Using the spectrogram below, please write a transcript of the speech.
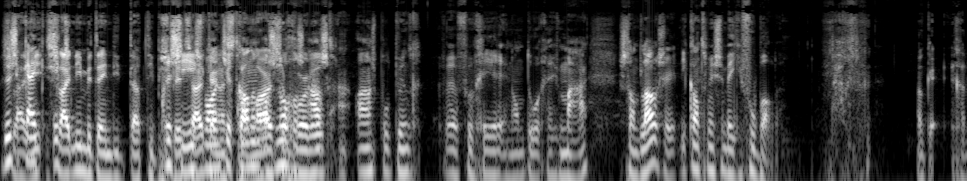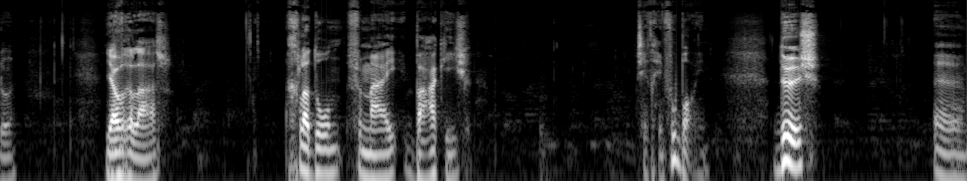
Dus sluit kijk, niet, sluit niet meteen die, dat type Precies, uit. want je kan hem alsnog als aanspoelpunt fungeren en dan doorgeven. Maar Strand Lauser, die kan tenminste een beetje voetballen. Oké, ga door. Jouw relaas. Gladon, Vermeij, Bakies. Er zit geen voetbal in. Dus, ehm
